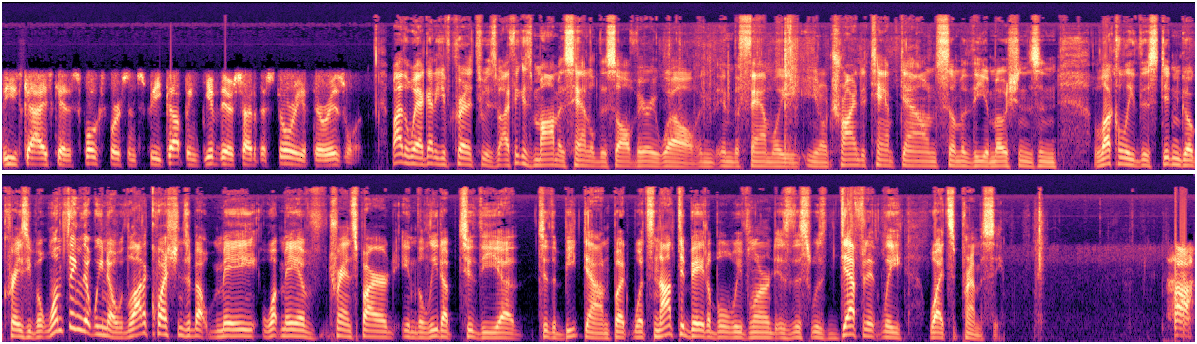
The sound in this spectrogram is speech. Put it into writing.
these guys get a spokesperson speak up and give their side of the story if there is one. By the way, I got to give credit to his. I think his mom has handled this all very well in, in the family. You know, trying to tamp down some of the emotions, and luckily this didn't go crazy. But one thing that we know, a lot of questions about may what may have transpired in the lead up to the uh, to the beatdown. But what's not debatable, we've learned, is this was definitely white supremacy. Ha.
